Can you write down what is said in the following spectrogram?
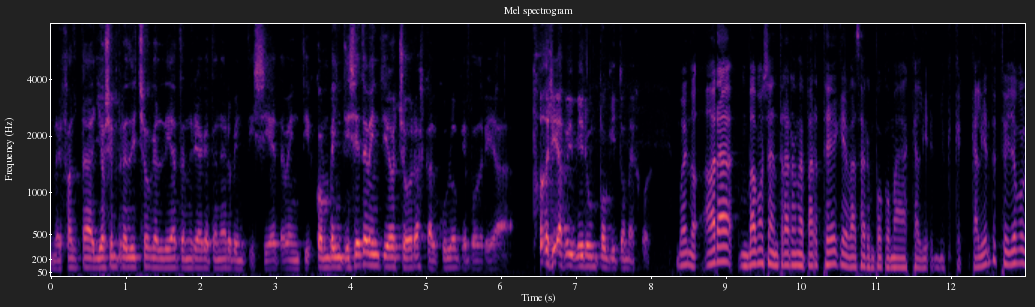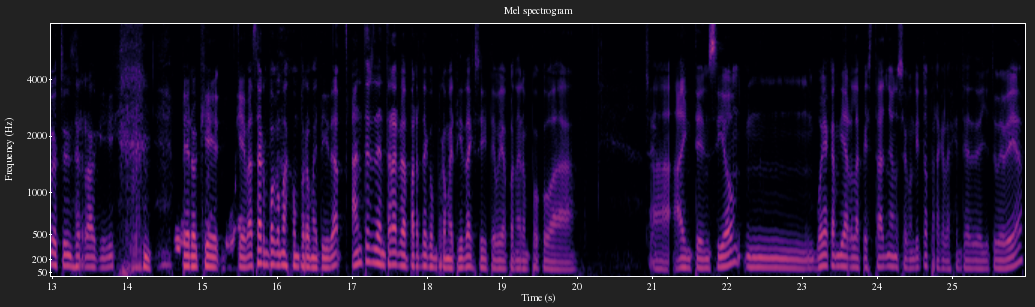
Me falta, yo siempre he dicho que el día tendría que tener 27, 20, con 27, 28 horas calculo que podría, podría vivir un poquito mejor. Bueno, ahora vamos a entrar a una parte que va a ser un poco más caliente. Caliente estoy yo porque estoy encerrado aquí, pero que, va a ser un poco más comprometida. Antes de entrar a la parte comprometida, que sí te voy a poner un poco a, a, intención, mm, voy a cambiar la pestaña unos segunditos para que la gente de YouTube vea.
